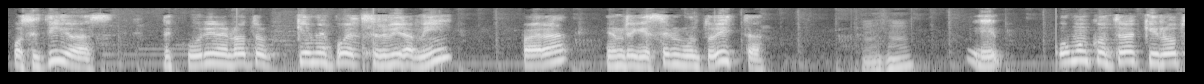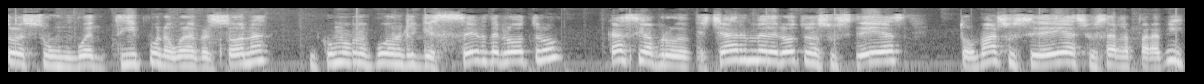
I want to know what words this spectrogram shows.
positivas, descubrir en el otro qué me puede servir a mí para enriquecer mi punto de vista. Eh, cómo encontrar que el otro es un buen tipo, una buena persona, y cómo me puedo enriquecer del otro, casi aprovecharme del otro en sus ideas, tomar sus ideas y usarlas para mí.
